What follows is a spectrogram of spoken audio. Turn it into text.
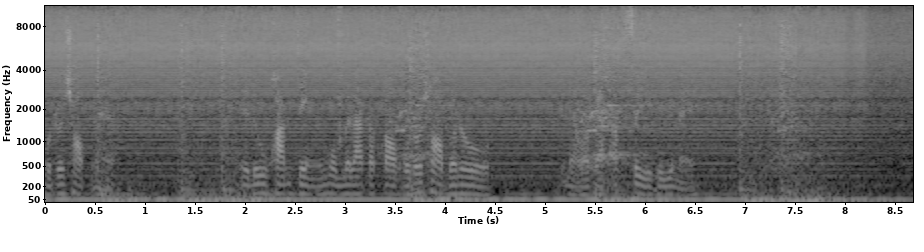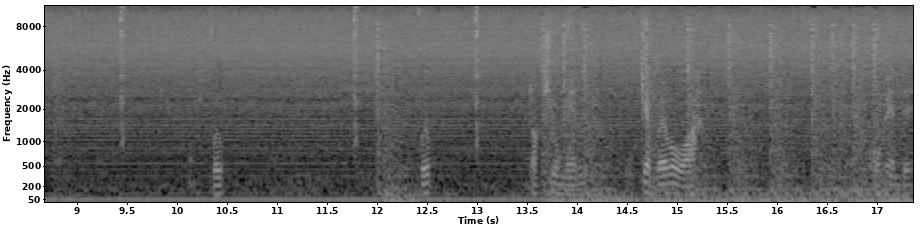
Photoshop นะฮะเดี๋ยวดูความเจ๋งของผมเวลาตัดต่อ Photoshop มาดูไหนว่าการอัพซีจะอยู่ไหนด็อกิวเมนต์เก็บไว้ป่าวะโอเพนดิ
